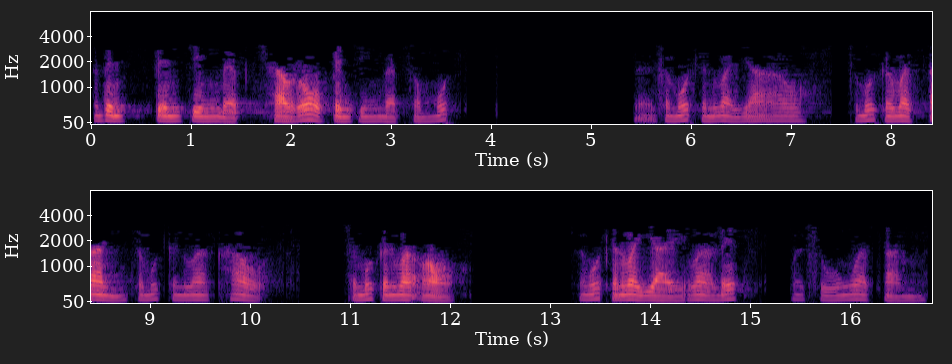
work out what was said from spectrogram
มันเป็นเป็นจริงแบบ ชาวโลกเป็นจริงแบบสมมุติ สมมติกันว่ายาว สมมติกันว่าสั้น สมมติกันว่าเข้า สมมติกันว่าออก สมมติกันว่าใหญ่ว่าเล็ก ว่าสูงว่าต่ำ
